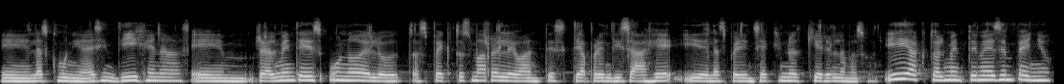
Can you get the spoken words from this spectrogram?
en las comunidades indígenas. Em, realmente es uno de los aspectos más relevantes de aprendizaje y de la experiencia que uno adquiere en la Amazonia. Y actualmente me desempeño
